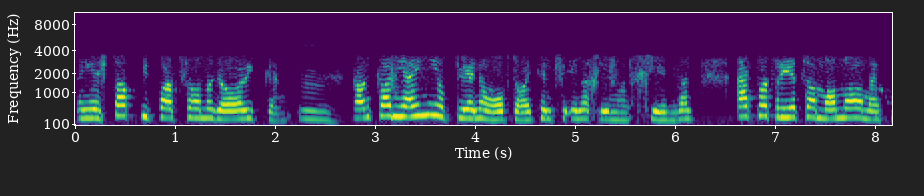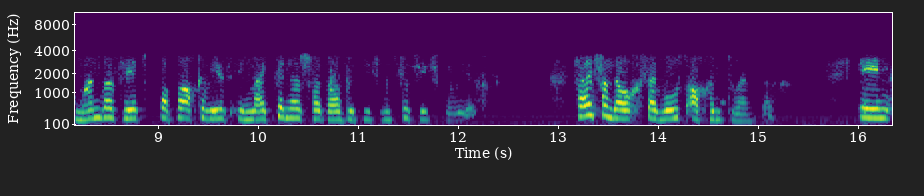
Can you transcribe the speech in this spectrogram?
en jy stap die pad saam met daardie kind. Mm. Dan kan jy nie op 2 en 'n half daai kind vir enigiemand gee nie want ek was reeds 'n mamma, my man was reeds pappa gewees en my kinders was haar boeties en sussies gewees. Sy vandag sy word 28. En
